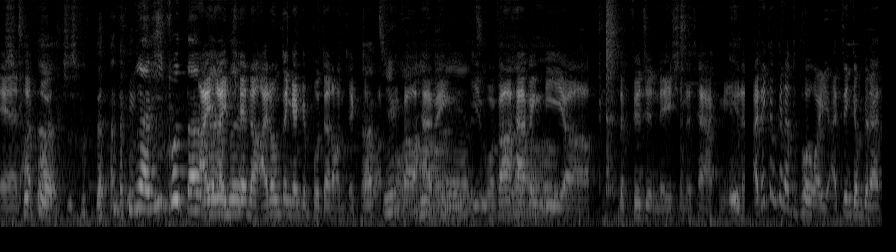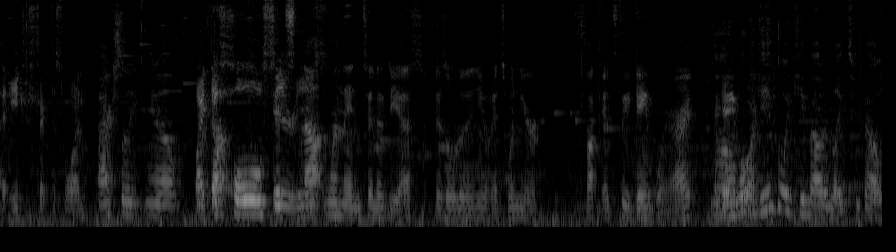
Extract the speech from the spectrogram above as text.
and just I put put. that. Just put that. Yeah, just put that. I, I right cannot. I don't think I can put that on TikTok without having You without having the uh, the fidget nation attack me. Know? I think I'm gonna have to put like I think I'm gonna have to age restrict this one, Actually, you know, like the not- whole series. It's not when the Nintendo DS is older than you. It's when you're, fuck. It's the Game Boy, all right? The No, Game well, Boy. the Game Boy came out in like 2000.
